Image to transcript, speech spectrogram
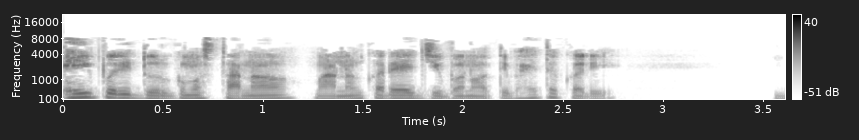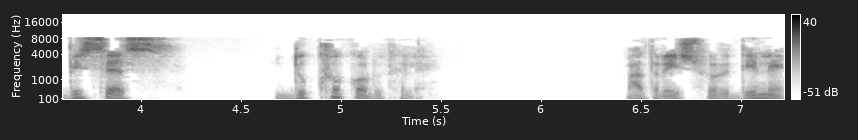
ଏହିପରି ଦୁର୍ଗମ ସ୍ଥାନମାନଙ୍କରେ ଜୀବନ ଅତିବାହିତ କରି ବିଶେଷ ଦୁଃଖ କରୁଥିଲେ। ମାତ୍ର ଈଶ୍ୱର ଦିନେ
